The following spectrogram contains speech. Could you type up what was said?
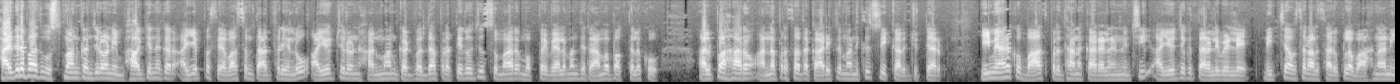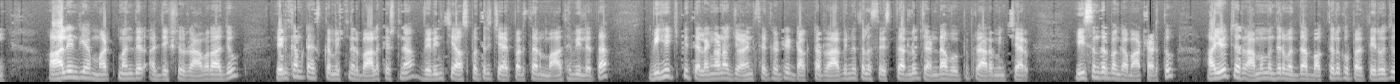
హైదరాబాద్ ఉస్మాన్ గంజ్లోని భాగ్యనగర్ అయ్యప్ప సేవాసం ఆధ్వర్యంలో అయోధ్యలోని హనుమాన్ గఢ్ వద్ద ప్రతిరోజు సుమారు ముప్పై వేల మంది రామభక్తులకు అల్పాహారం అన్నప్రసాద కార్యక్రమానికి శ్రీకారం చుట్టారు. ఈ మేరకు బాస్ ప్రధాన కార్యాలయం నుంచి అయోధ్యకు తరలివెళ్ళే నిత్యావసరాల సరుకుల వాహనాన్ని ఆల్ ఇండియా మఠ్ మందిర్ అధ్యక్షుడు Ramaraju income tax commissioner Balakrishna Virinchi ఆసుపత్రి chairperson Madhavilatha VHP Telangana joint secretary doctor Ravinuthula Sistarlu జెండా ఊపి ప్రారంభించారు. ఈ సందర్భంగా మాట్లాడుతూ అయోధ్య రామమందిరం వద్ద భక్తులకు ప్రతిరోజు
